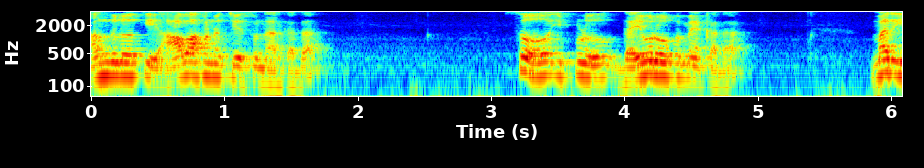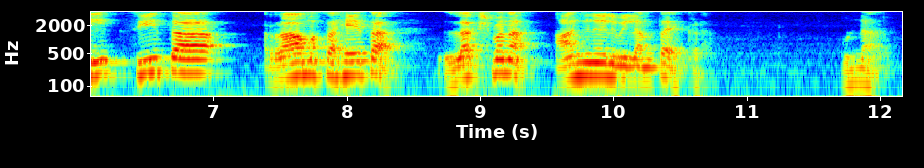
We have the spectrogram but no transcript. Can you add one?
అందులోకి ఆవాహనం చేస్తున్నారు కదా. సో ఇప్పుడు దైవ రూపమే కదా. మరి సీత రామ సహేత లక్ష్మణ ఆంజనేయులు వీళ్ళంతా ఎక్కడ? ఉన్నారు.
